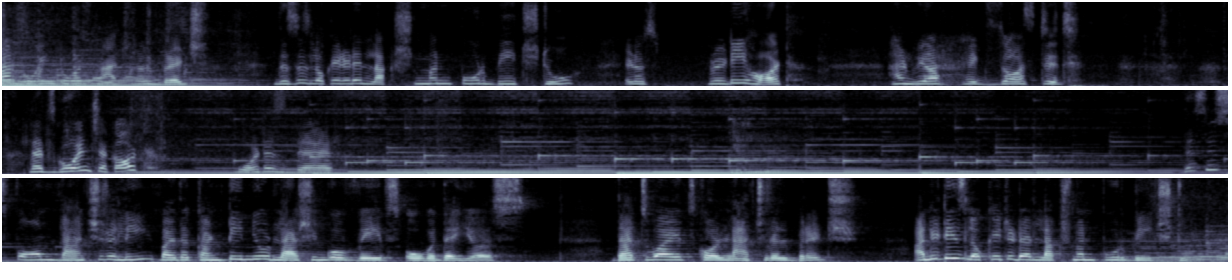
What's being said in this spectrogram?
Are going towards Natural Bridge. This is located in Lakshmanpur Beach too. It is pretty hot and we are exhausted. Let's go and check out what is there. This is formed naturally by the continued lashing of waves over the years. That's why it's called Natural Bridge. And it is located at Lakshmanpur Beach too.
